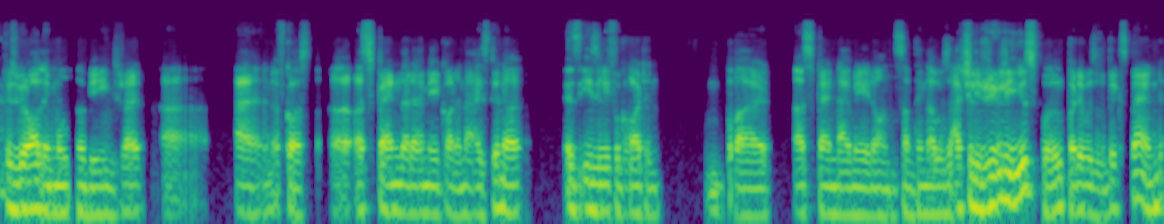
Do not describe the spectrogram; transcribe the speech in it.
because Yeah. we're all emotional beings, right? Uh, and of course, a, a spend that I make on a nice dinner is easily forgotten, but a spend I made on something that was actually really useful, but it was a big spend,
